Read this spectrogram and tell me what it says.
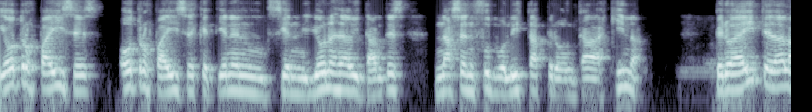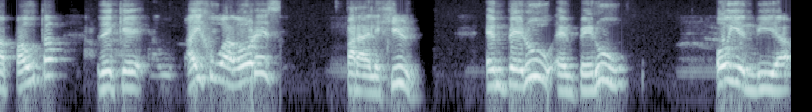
y, otros países, otros países que tienen 100 millones de habitantes, nacen futbolistas, pero en cada esquina. Pero ahí te da la pauta de que hay jugadores para elegir. En Perú, en Perú, hoy en día,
